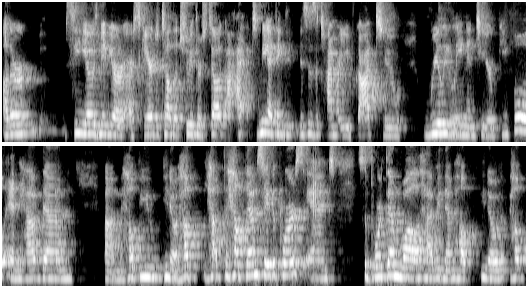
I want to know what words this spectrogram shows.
other CEOs maybe are, are scared to tell the truth or still, I, to me, I think this is a time where you've got to really lean into your people and have them um, help you, you know, help, help to help them stay the course and support them while having them help, you know, help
